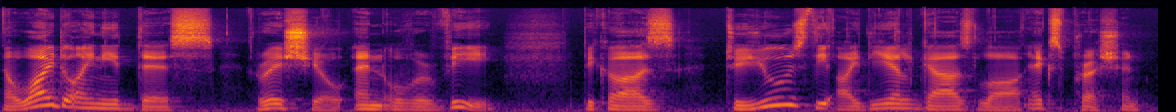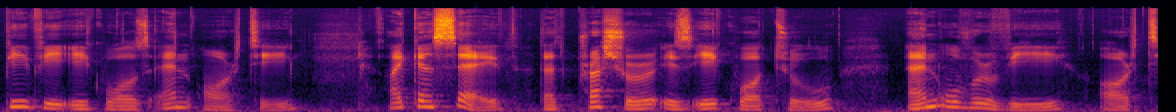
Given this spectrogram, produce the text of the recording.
Now why do I need this ratio N over V? Because to use the ideal gas law expression PV equals nRT, I can say that pressure is equal to N over V RT.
